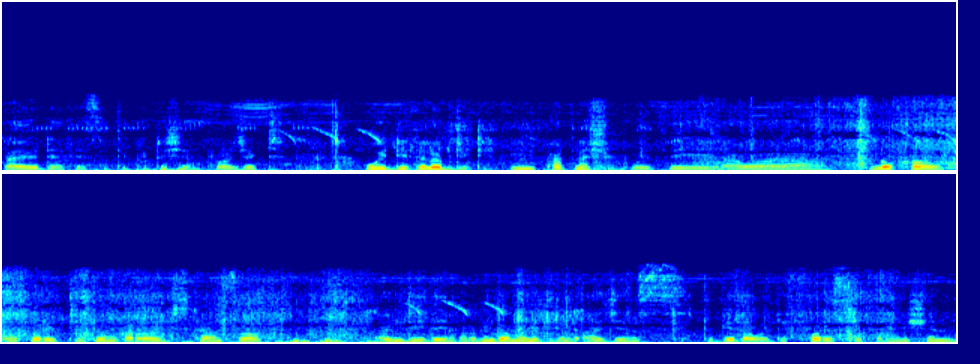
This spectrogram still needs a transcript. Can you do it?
Biodiversity Protection Project. We developed it in partnership with the, our local authority, Tonga Roads Council, and the, the Environmental Management Agency, together with the Forestry Commission,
